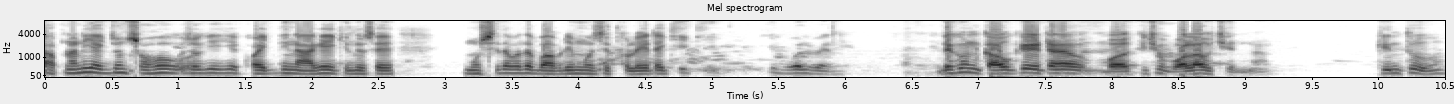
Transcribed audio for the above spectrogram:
আপনারই একজন সহযোগী কয়েকদিন আগে কিন্তু সে মুর্শিদাবাদে বাবরি মসজিদ করল। এটা কি কি বলবেন? দেখুন, কাউকে এটা কিছু বলা উচিত না। কিন্তু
